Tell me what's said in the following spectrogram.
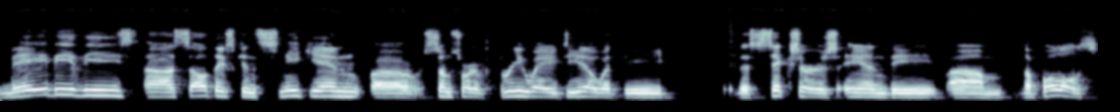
Maybe the uh, Celtics can sneak in uh, some sort of three way deal with the the Sixers and the um, the Bulls.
